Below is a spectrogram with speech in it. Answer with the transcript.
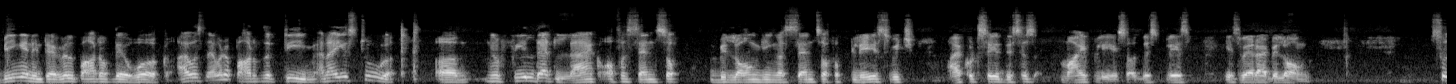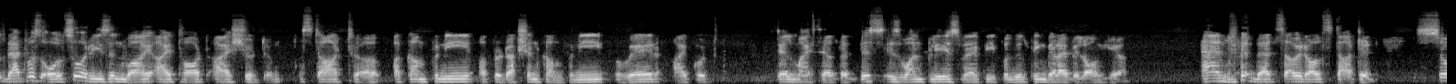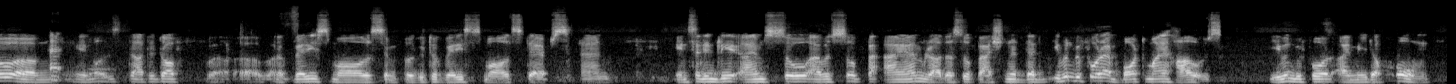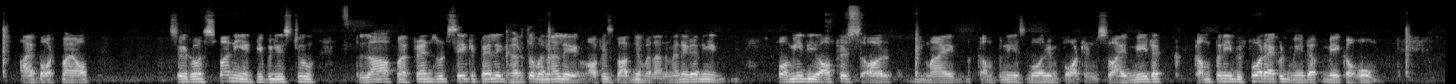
being an integral part of their work, I was never a part of the team. And I used to, um, you know, feel that lack of a sense of belonging, a sense of a place which I could say this is my place or this place is where I belong. So that was also a reason why I thought I should um, start uh, a company, a production company, where I could tell myself that this is one place where people will think that I belong here. And that's how it all started. So, um, uh, you know, started off uh, very small, simple. We took very small steps. And incidentally, I am so, I was so, I am rather so passionate that even before I bought my house, even before I made a home, I bought my office. So it was funny and people used to laugh. My friends would say कि पहले घर तो बना ले office बाद में बनाना मैंने कहा नहीं for me the office or my company is more important so I made a company before I could made a, make a home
